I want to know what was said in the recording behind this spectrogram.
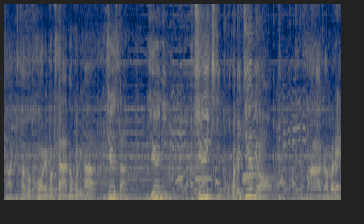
来たぞこれも来た。残りが131211ここで10秒。さあ頑張れ。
